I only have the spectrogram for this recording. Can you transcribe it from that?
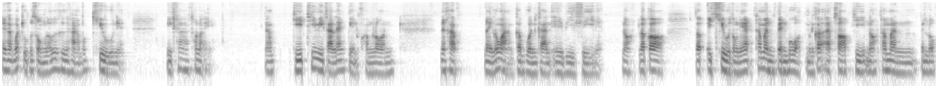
นะครับวัตถุประสงค์เราก็คือหาว่า Q เนี่ยมีค่าเท่าไหร่นะครับฮีทที่มีการแลกเปลี่ยนความร้อนนะครับ ในระหว่างกระบวนการ A B C เนี่ยเนาะแล้วก็ไอ Q ตรงเนี้ยถ้ามันเป็นบวกมันก็ absorb heat เนาะถ้ามันเป็นลบ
